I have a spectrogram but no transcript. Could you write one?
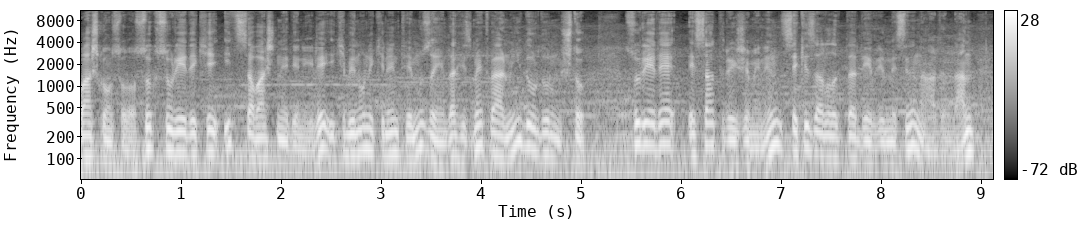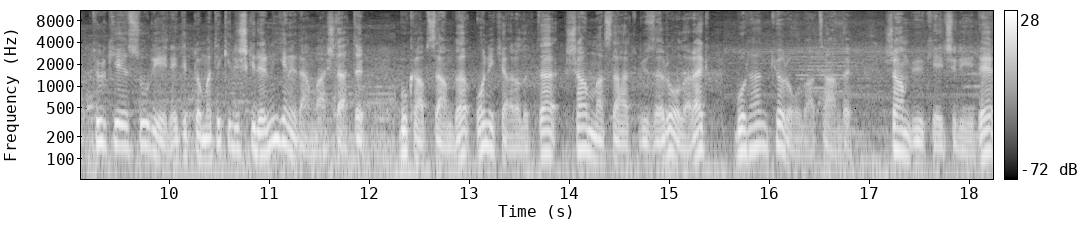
Başkonsolosluk Suriye'deki iç savaş nedeniyle 2012'nin Temmuz ayında hizmet vermeyi durdurmuştu. Suriye'de Esad rejiminin 8 Aralık'ta devrilmesinin ardından Türkiye Suriye ile diplomatik ilişkilerini yeniden başlattı. Bu kapsamda 12 Aralık'ta Şam Maslahat Güzarı olarak Burhan Köroğlu atandı. Şam Büyükelçiliği de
